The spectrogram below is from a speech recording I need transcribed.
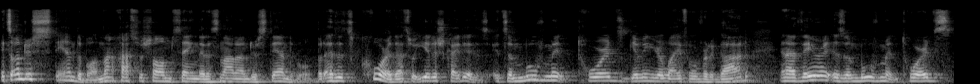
It's understandable. I'm not chas v'shalom saying that it's not understandable, but at its core, that's what Yiddishkeit is. It's a movement towards giving your life over to God, and Avera is a movement towards,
